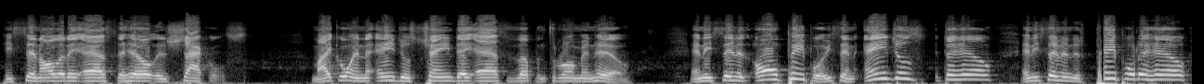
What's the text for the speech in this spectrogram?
he sent all of their ass to hell in shackles. Michael and the angels chained their asses up and threw them in hell. And he sent his own people. He sent angels to hell, and he's sending his people to hell.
